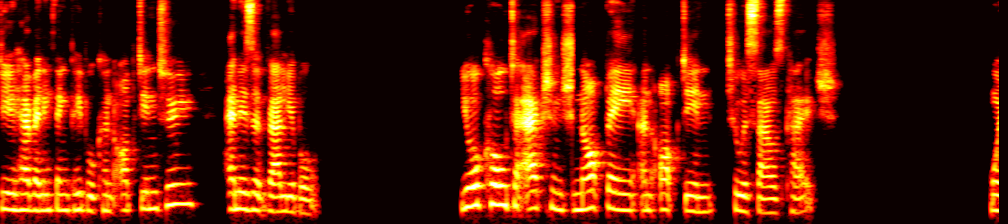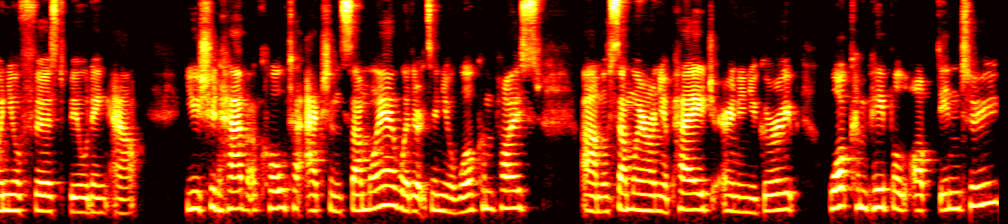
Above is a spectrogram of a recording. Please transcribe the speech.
Do you have anything people can opt into? And is it valuable? Your call to action should not be an opt in to a sales page when you're first building out. You should have a call to action somewhere, whether it's in your welcome post um, or somewhere on your page or in your group. What can people opt into?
